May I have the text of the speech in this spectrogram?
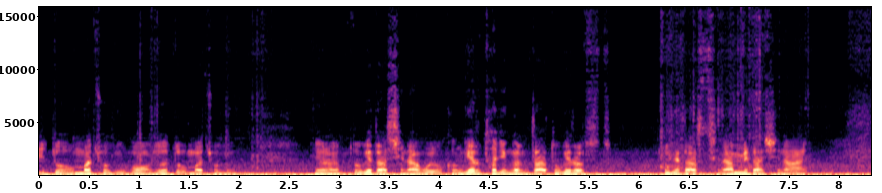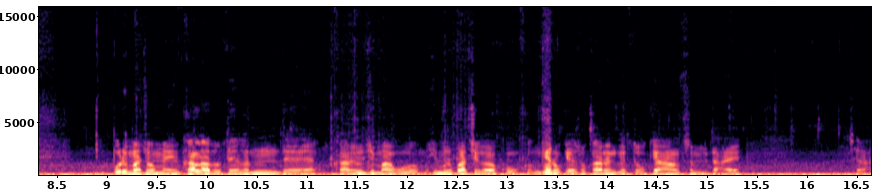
이또 엄마 촉이고 이것도 엄마 촉이고. 이거는 두 개 다 신하고요. 건개로 터진 건다두 개로 두 개 다 신합니다 신하 뿌리만 좀 갈라도 되겠는데 가르지 말고 힘을 받쳐 갖고 건개로 계속 가는 것도 괜찮습니다. 자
